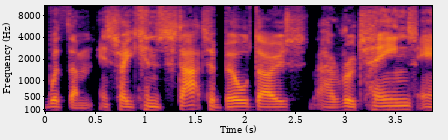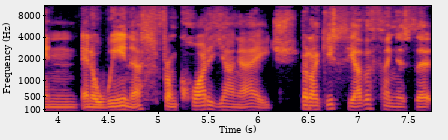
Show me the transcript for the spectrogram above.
with them. And so you can start to build those uh, routines and, and awareness from quite a young age. But I guess the other thing is that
